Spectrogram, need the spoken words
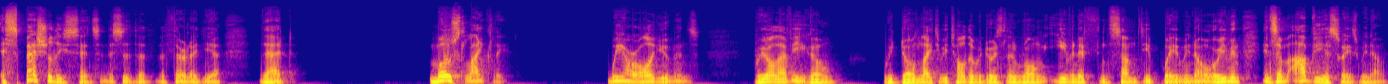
Especially since, and this is the, the third idea, that most likely we are all humans. We all have ego. We don't like to be told that we're doing something wrong, even if in some deep way we know, or even in some obvious ways we know.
